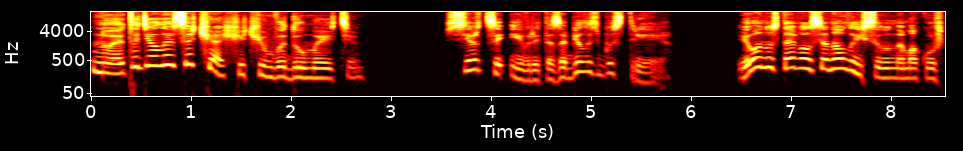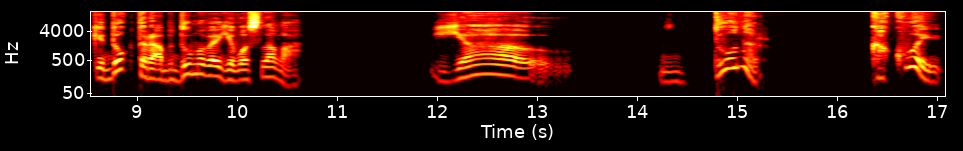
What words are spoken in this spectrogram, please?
но это делается чаще, чем вы думаете». Сердце Иврита забилось быстрее, и он уставился на лысину на макушке доктора, обдумывая его слова. «Я... донор?» «Какой?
